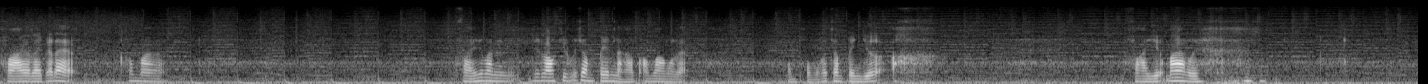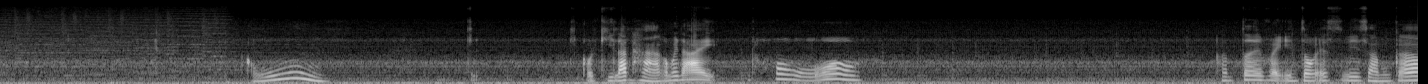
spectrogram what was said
ไฟล์อะไรก็ได้เข้ามา ไฟล์ที่มันที่เราคิดว่าจำเป็นนะครับ เอามาหมดแหละของผมก็จำเป็นเยอะ ไฟล์เยอะมากเลย อ้กดคีย์ลัดหาก็ไม่ได้โอ้โหคันเตอร์ไฟอินโต SV สามเก้า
